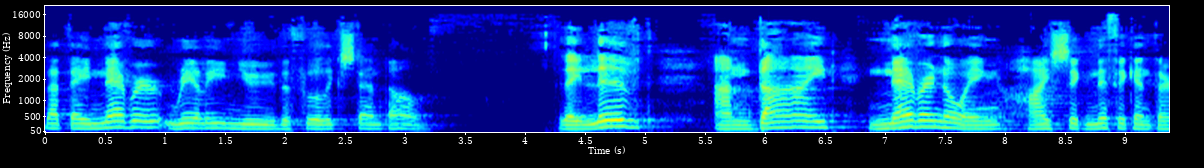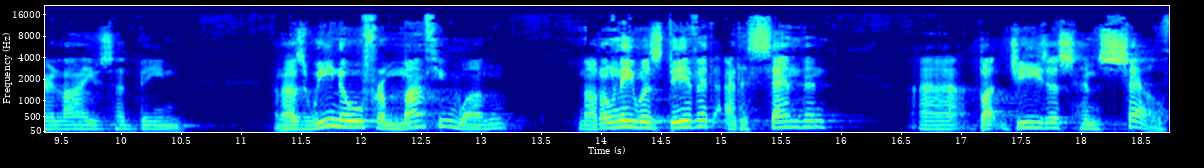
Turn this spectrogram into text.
that they never really knew the full extent of. They lived and died never knowing how significant their lives had been. And as we know from Matthew 1, not only was David a descendant, uh, but Jesus himself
